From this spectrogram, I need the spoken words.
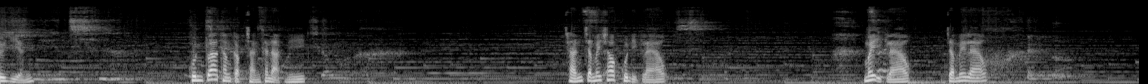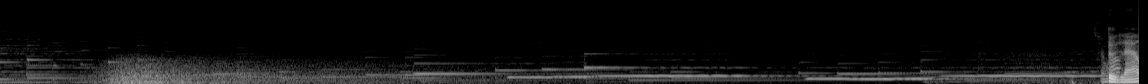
ซื่อเหยียน คุณกล้าทำกับฉันขนาดนี้ ฉันจะไม่ชอบคุณอีกแล้ว ไม่อีกแล้ว จะไม่แล้วตื่นแล้ว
